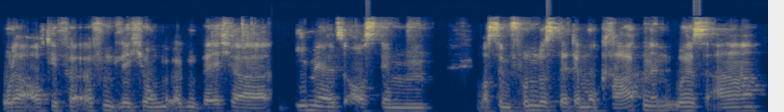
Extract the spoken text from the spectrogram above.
oder auch die Veröffentlichung irgendwelcher E-Mails aus dem, aus dem Fundus der Demokraten in den USA.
